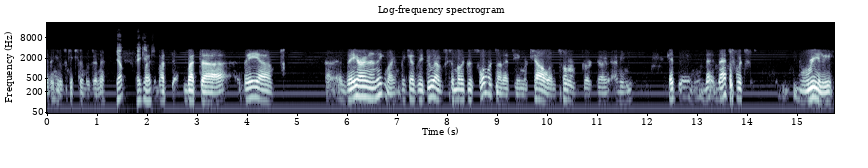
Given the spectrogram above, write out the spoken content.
I think it was Gibson was in there Yep, games. but but but uh, they uh, uh, they are an enigma because they do have some other good forwards on that team, Rakell and Silfverberg. Uh, I mean, it that, that's what's really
